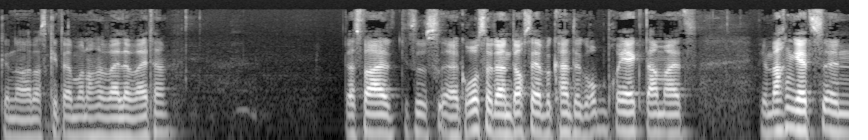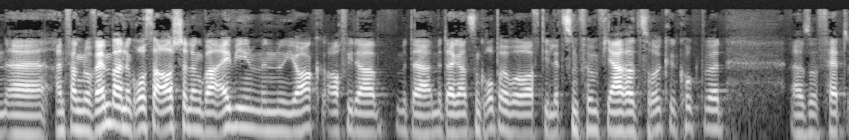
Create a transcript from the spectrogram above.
genau, das geht aber noch eine Weile weiter. Das war dieses äh, große, dann doch sehr bekannte Gruppenprojekt damals. Wir machen jetzt in, äh, Anfang November eine große Ausstellung bei IBM in New York, auch wieder mit der, mit der ganzen Gruppe, wo auf die letzten fünf Jahre zurückgeguckt wird. Also Fat,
